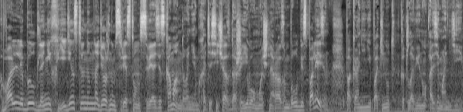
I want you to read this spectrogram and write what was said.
Валле был для них единственным надежным средством связи с командованием, хотя сейчас даже его мощный разум был бесполезен, пока они не покинут котловину Азимандии.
